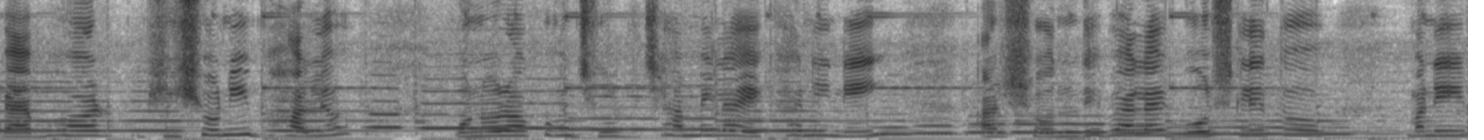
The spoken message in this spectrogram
ব্যবহার ভীষণই ভালো। কোনো রকম ঝামেলা এখানে নেই। আর সন্ধেবেলায় বসলে তো মানে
